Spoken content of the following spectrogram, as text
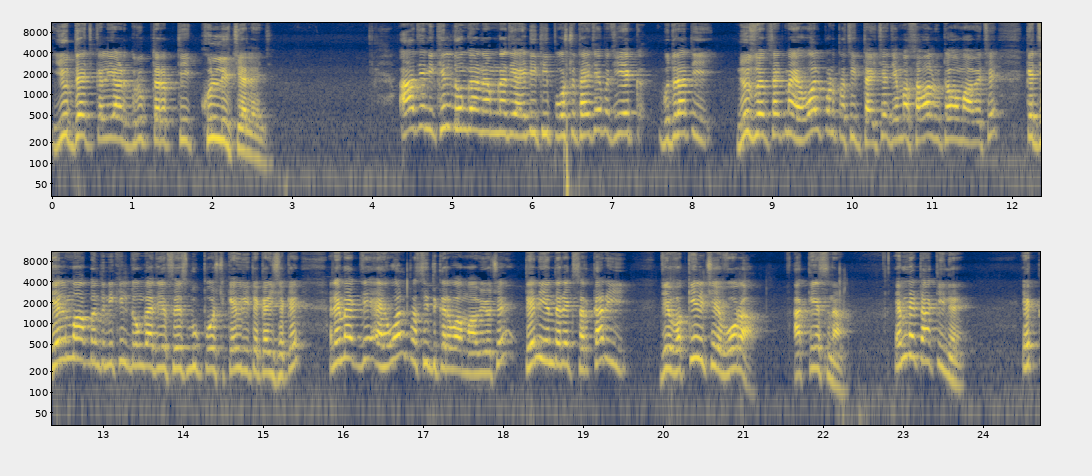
યુદ્ધેજ કલ્યાણ ગ્રુપ તરફથી ખુલ્લી ચેલેન્જ. આ જે નિખિલ ડોંગા નામના જે આઈડીથી પોસ્ટ થાય છે, પછી એક ગુજરાતી ન્યૂઝ વેબસાઇટમાં અહેવાલ પણ પ્રસિદ્ધ થાય છે, જેમાં સવાલ ઉઠાવવામાં આવે છે કે જેલમાં બંધ નિખિલ ડોંગા જે ફેસબુક પોસ્ટ કેવી રીતે કરી શકે? અને એમાં એક જે અહેવાલ પ્રસિદ્ધ કરવામાં આવ્યો છે, તેની અંદર એક સરકારી જે વકીલ છે વોરા, આ કેસના, એમને ટાંકીને એક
